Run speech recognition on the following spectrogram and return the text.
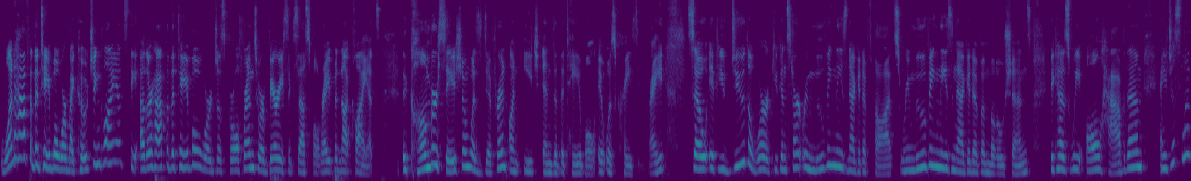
one half of the table were my coaching clients the other half of the table were just girlfriends who are very successful right? But not clients. The conversation was different on each end of the table. It was crazy right so if you do the work you can start removing these negative thoughts removing these negative emotions because we all have them and you just live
